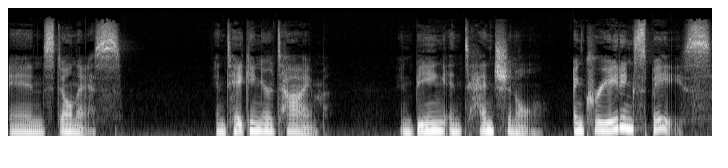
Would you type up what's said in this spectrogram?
in stillness and taking your time and being intentional and creating space.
